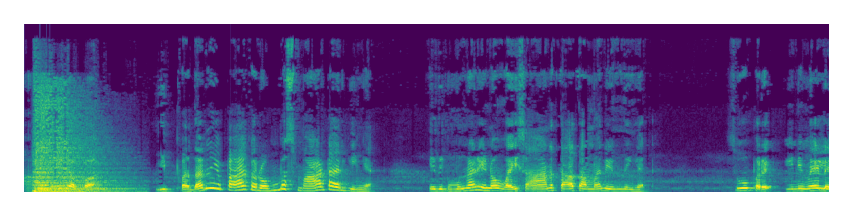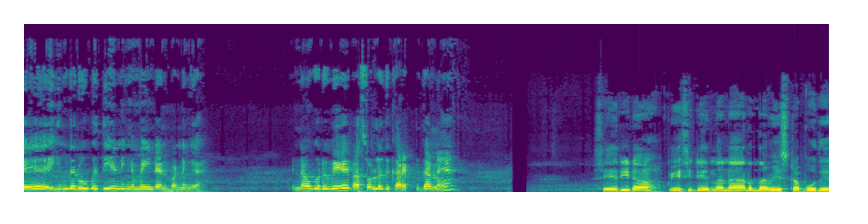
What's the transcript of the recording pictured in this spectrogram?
இல்லைப்பா இப்போ தான் நீங்கள் பார்க்க ரொம்ப ஸ்மார்ட்டாக இருக்கீங்க. இதுக்கு முன்னாடி இன்னும் வயசான தாத்தா மாதிரி இருந்தீங்க. சூப்பர். இனிமேல் இந்த ரூபத்தையும் நீங்கள் மெயின்டைன் பண்ணுங்கள் என்ன குருவே நான் சொல்றது கரெக்டு தானே? சரிடா பேசிட்டே இருந்த நேரம் தான் வேஸ்ட்டாக போகுது.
